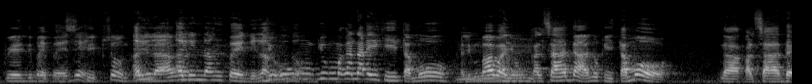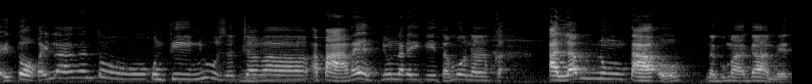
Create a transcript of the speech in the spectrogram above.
pwede by Pwede, prescription. Alin, Kailangan, alin ang pwede lang yung, doon? yung mga nakikita mo, halimbawa, Mm. yung kalsada, ano, kita mo, na kalsada ito, kailangan to continuous at saka apparent. Yung nakikita mo na alam nung tao na gumagamit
